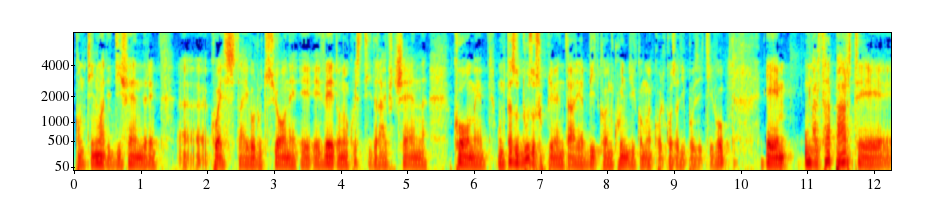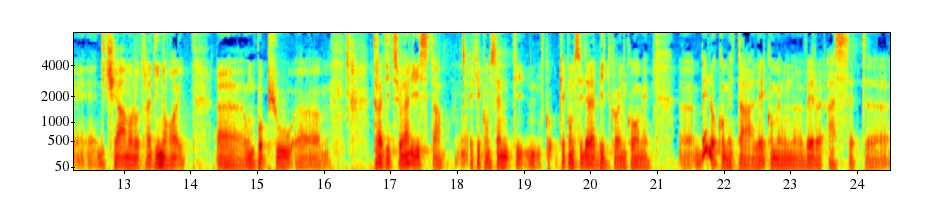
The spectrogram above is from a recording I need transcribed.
continua a difendere eh, questa evoluzione e, e, vedono questi drive chain come un caso d'uso supplementare a Bitcoin, quindi come qualcosa di positivo. E un'altra parte, diciamolo tra di noi, eh, un po' più... Eh, tradizionalista e che, consenti, che considera Bitcoin come eh, bello come tale, come un vero asset eh,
